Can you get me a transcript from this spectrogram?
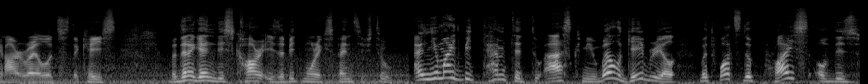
car, well, it's the case. But then again, this car is a bit more expensive too. And you might be tempted to ask me, well, Gabriel, but what's the price of this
